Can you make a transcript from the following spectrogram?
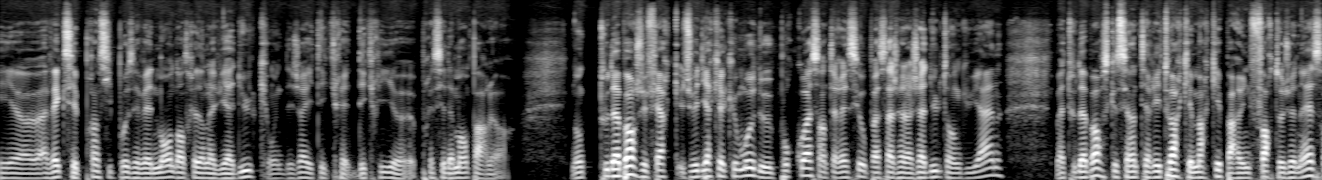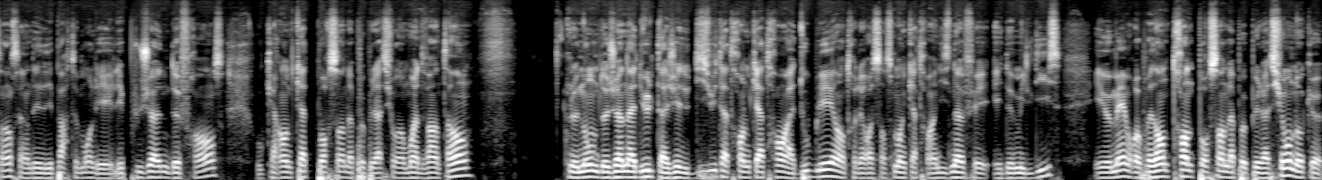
et euh, avec ces principaux événements d'entrée dans la vie adulte qui ont déjà été décrits euh, précédemment par Laure. Donc tout d'abord, je, vais dire quelques mots de pourquoi s'intéresser au passage à l'âge adulte en Guyane. Bah, tout d'abord parce que c'est un territoire qui est marqué par une forte jeunesse. Hein. c'est un des départements les, plus jeunes de France, où 44% de la population a moins de 20 ans. Le nombre de jeunes adultes âgés de 18 à 34 ans a doublé entre les recensements de 1999 et, 2010, et eux-mêmes représentent 30% de la population, donc euh,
